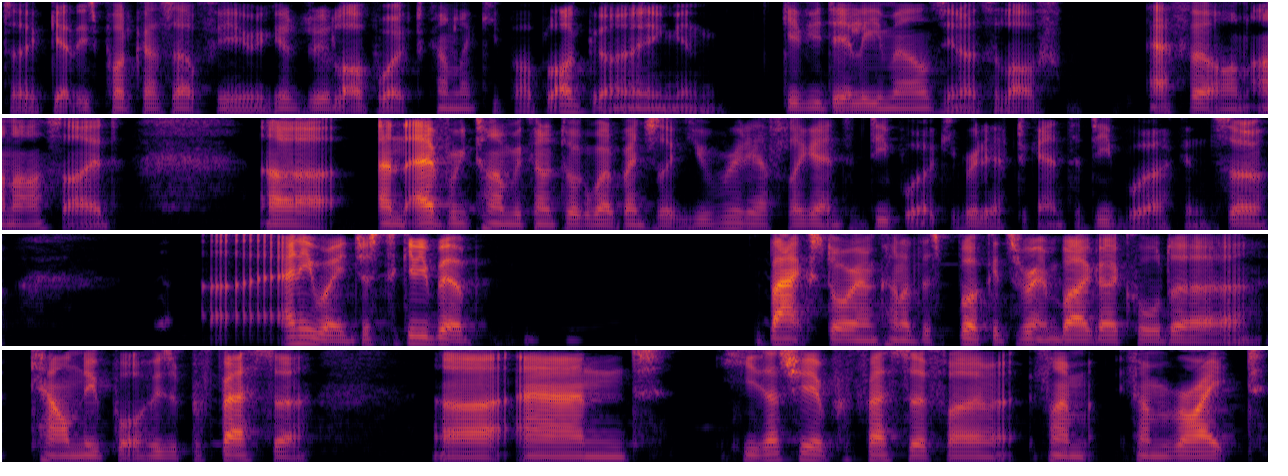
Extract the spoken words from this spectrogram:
to get these podcasts out for you. We got to do a lot of work to kind of like keep our blog going and give you daily emails. You know, it's a lot of effort on on our side. Uh, and every time we kind of talk about Benji, like you really have to like get into deep work. You really have to get into deep work. And so, uh, anyway, just to give you a bit of backstory on kind of this book, it's written by a guy called uh, Cal Newport, who's a professor, uh, and he's actually a professor. If I'm if I'm if I'm right,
